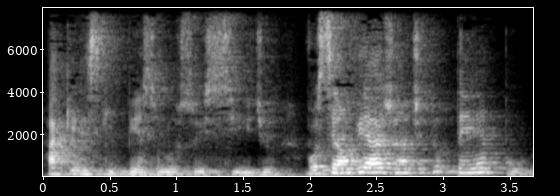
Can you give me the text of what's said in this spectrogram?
aqueles que pensam no suicídio. Você é um viajante do tempo.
